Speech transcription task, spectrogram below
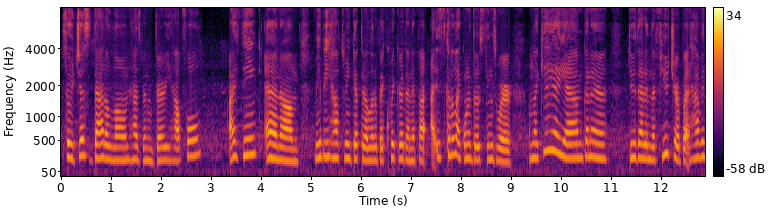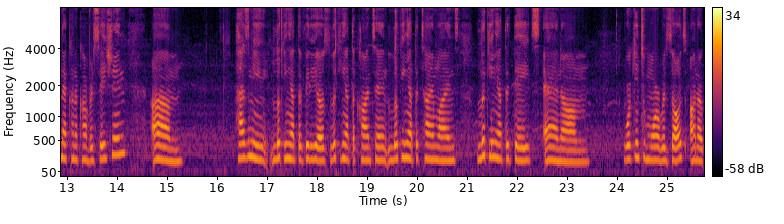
So just that alone has been very helpful, I think, and um, maybe helped me get there a little bit quicker than if I. It's kind of like one of those things where I'm like, yeah, yeah, yeah, I'm gonna do that in the future, but having that kind of conversation. Um, has me looking at the videos, looking at the content, looking at the timelines, looking at the dates, and um, working to more results on a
